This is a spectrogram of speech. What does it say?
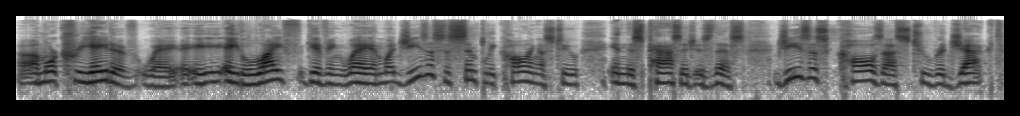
a more creative way, a, a life giving way. And what Jesus is simply calling us to in this passage is this Jesus calls us to reject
